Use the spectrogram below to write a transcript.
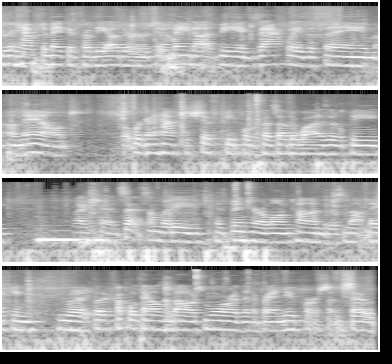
you're gonna have to make it for the others. It may not be exactly the same amount, but we're gonna have to shift people because otherwise it'll be, like Chad said, somebody has been here a long time but is not making Right. but a couple thousand dollars more than a brand new person. So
